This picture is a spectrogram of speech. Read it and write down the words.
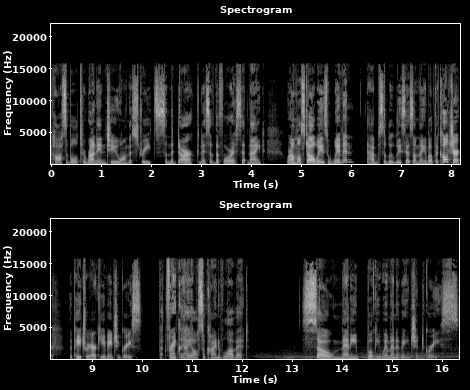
possible to run into on the streets and the darkness of the forests at night, were almost always women, absolutely says something about the culture, the patriarchy of ancient Greece. But frankly, I also kind of love it. So many boogie women of ancient Greece.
